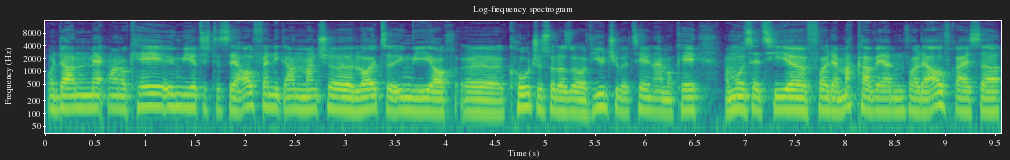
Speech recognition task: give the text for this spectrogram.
und dann merkt man, okay, irgendwie hört sich das sehr aufwendig an. Manche Leute, irgendwie auch äh, Coaches oder so auf YouTube erzählen einem, okay, man muss jetzt hier voll der Macker werden, voll der Aufreißer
